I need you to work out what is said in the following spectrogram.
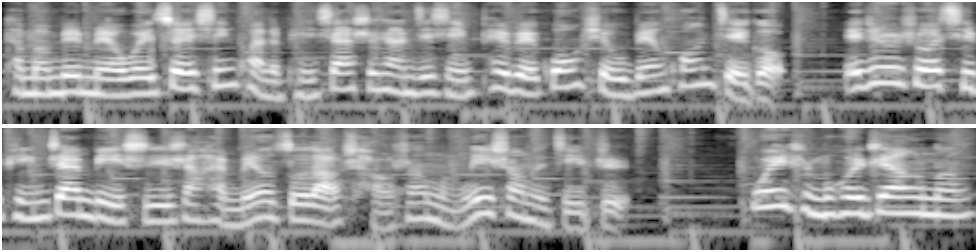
他们并没有为最新款的屏下摄像机型配备光学无边框结构，也就是说，其屏占比实际上还没有做到厂商能力上的极致。为什么会这样呢？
